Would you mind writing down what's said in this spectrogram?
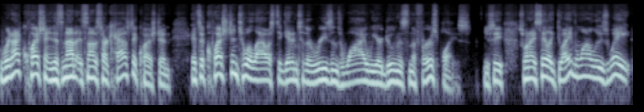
we're not questioning it's not it's not a sarcastic question it's a question to allow us to get into the reasons why we are doing this in the first place you see so when i say like do i even want to lose weight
